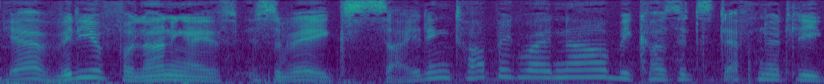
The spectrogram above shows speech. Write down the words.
Yeah, video for learning is a very exciting topic right now because it's definitely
